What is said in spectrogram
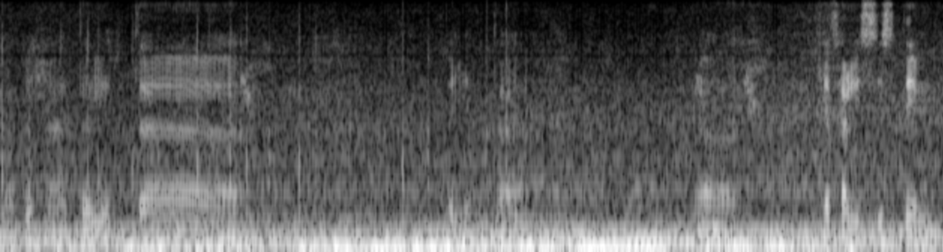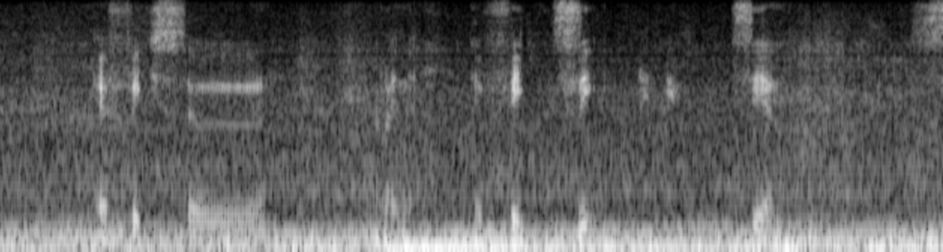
เราไปหา Toyota Toyota เอ่อ Catalyst System FX เอ่อะไรเนี่ย FX C Cien C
